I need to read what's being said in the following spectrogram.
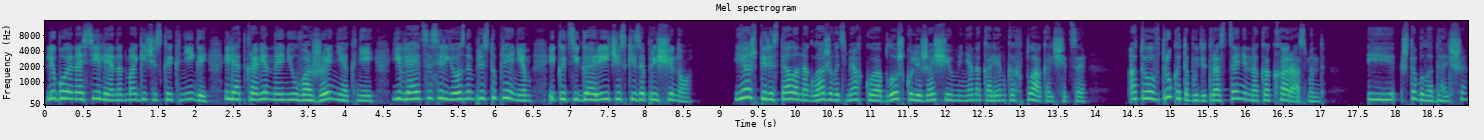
любое насилие над магической книгой или откровенное неуважение к ней является серьезным преступлением и категорически запрещено?» Я аж перестала наглаживать мягкую обложку, лежащей у меня на коленках плакальщицы. А то вдруг это будет расценено как харасмент. И что было дальше?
